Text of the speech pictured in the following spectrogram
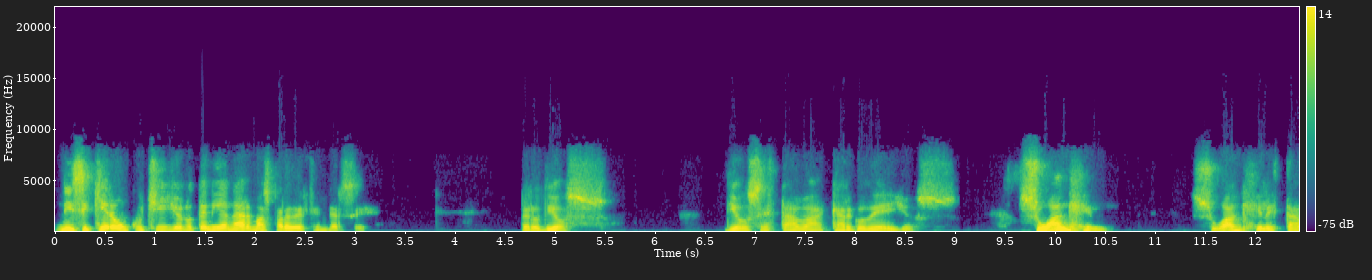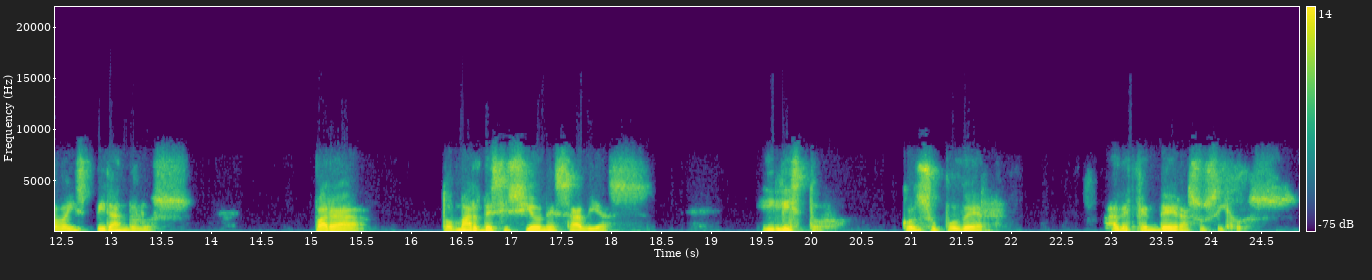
ni siquiera un cuchillo, no tenían armas para defenderse. Pero Dios, Dios estaba a cargo de ellos. Su ángel, su ángel estaba inspirándolos para tomar decisiones sabias y listo con su poder a defender a sus hijos.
